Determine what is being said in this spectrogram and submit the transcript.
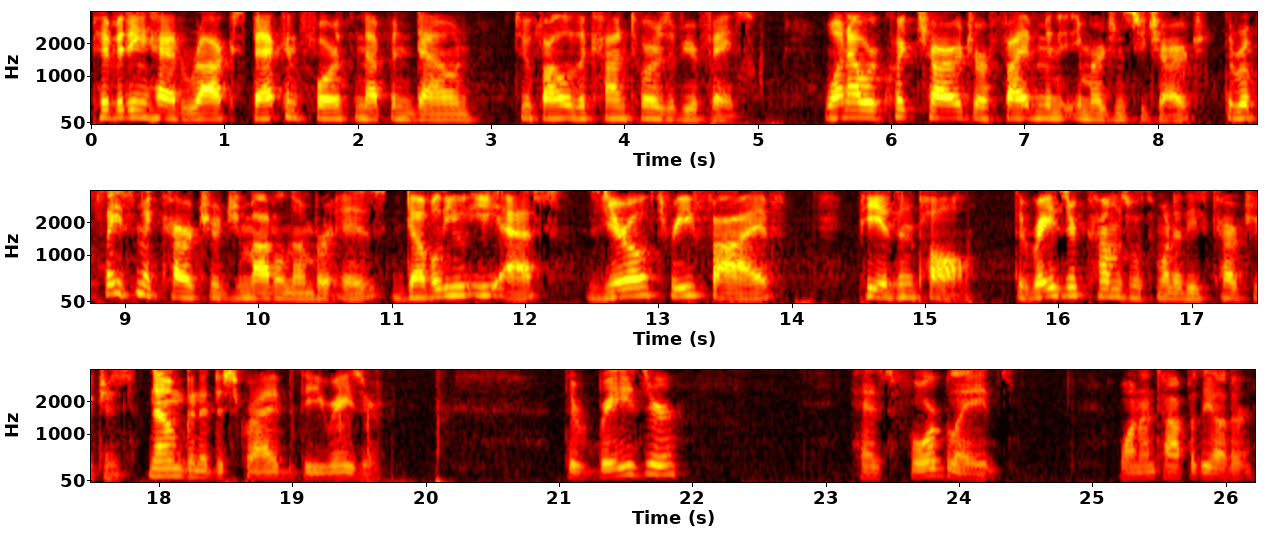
Pivoting head rocks back and forth and up and down to follow the contours of your face. One hour quick charge or five minute emergency charge. The replacement cartridge model number is WES 035 P is in Paul. The razor comes with one of these cartridges. Now I'm going to describe the razor. The razor has four blades, one on top of the other,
